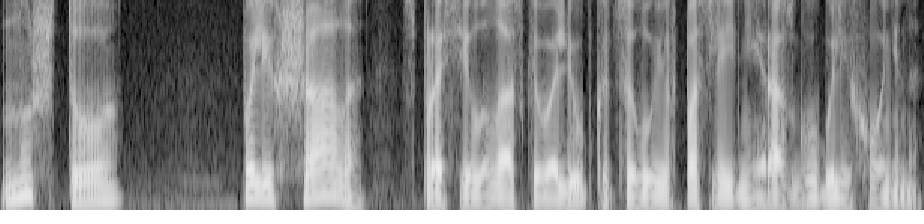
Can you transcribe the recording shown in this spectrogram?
«Ну что, полегшало?» — спросила ласково Любка, целуя в последний раз губы Лихонина.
